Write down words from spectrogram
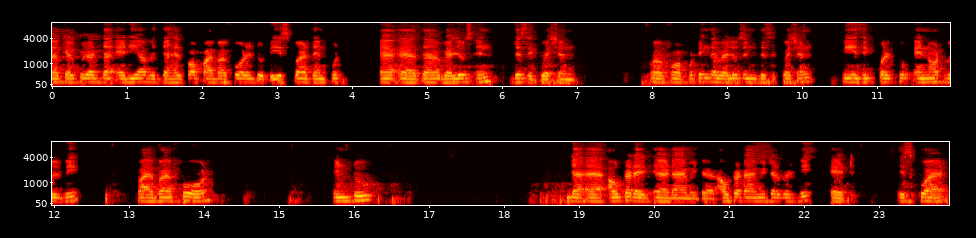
uh, calculate the area with the help of pi by 4 into d square, then put uh, the values in this equation. For, for putting the values in this equation, P is equal to A naught will be pi by 4 into the uh, outer uh, diameter. Outer diameter will be 8 square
